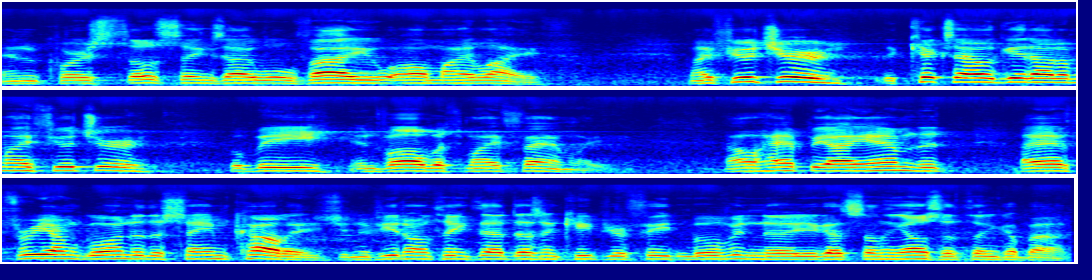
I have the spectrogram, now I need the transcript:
And of course, those things I will value all my life. My future, the kicks I will get out of my future will be involved with my family. How happy I am that I have three I'm going to the same college. And if you don't think that doesn't keep your feet moving, uh, you got something else to think about.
